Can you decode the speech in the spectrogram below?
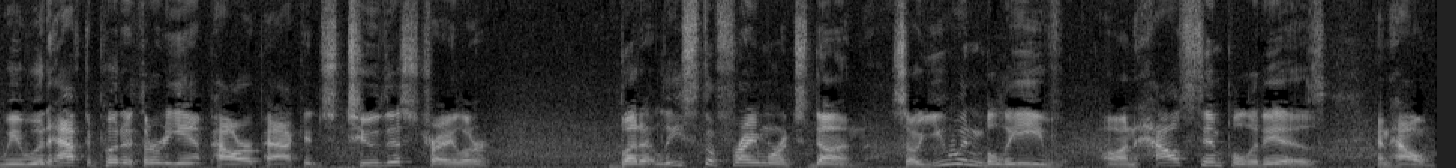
we would have to put a 30 amp power package to this trailer, but at least the framework's done. So you wouldn't believe on how simple it is and how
